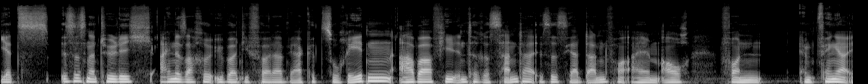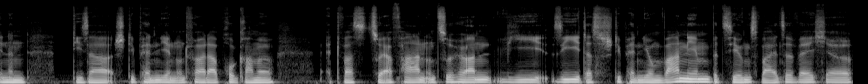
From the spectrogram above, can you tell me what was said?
Jetzt ist es natürlich eine Sache, über die Förderwerke zu reden, aber viel interessanter ist es ja dann vor allem auch von EmpfängerInnen dieser Stipendien und Förderprogramme etwas zu erfahren und zu hören, wie Sie das Stipendium wahrnehmen, beziehungsweise welche,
